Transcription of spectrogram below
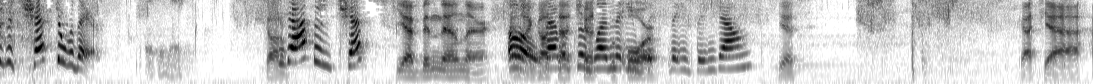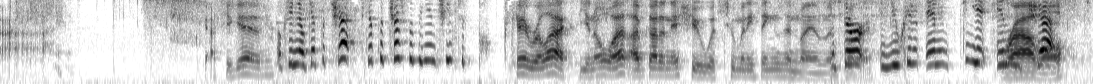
Oh, there's a chest over there. Got that? There's a chest. Yeah, I've been down there. Oh, I got that that, was the one before. that you that you've been down. Yes. Gotcha. Gotcha again. Okay, now get the chest. Get the chest with the enchanted books. Okay, relax. You know what? I've got an issue with too many things in my But there, you can empty it in Gravel. the chest.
